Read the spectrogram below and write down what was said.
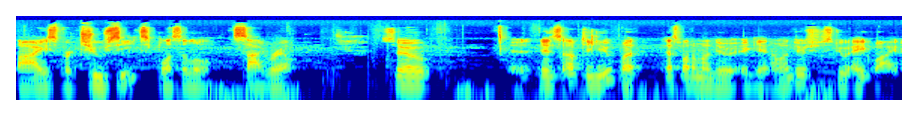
size for two seats plus a little side rail. So it's up to you, but that's what I'm gonna do again. I'm gonna do just do eight wide.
